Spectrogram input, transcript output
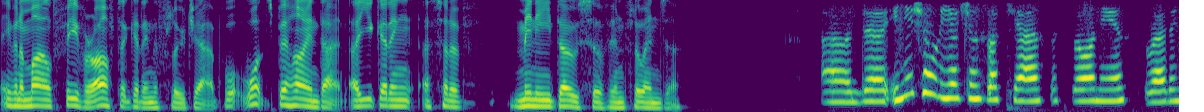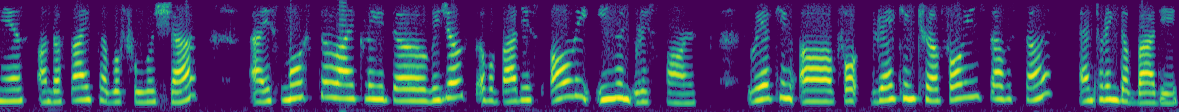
even a mild fever after getting the flu jab. what's behind that? Are you getting a sort of mini dose of influenza? Uh, the initial reactions such as soreness, redness on the site of a flu shot uh, is most likely the result of a body's early immune response, reacting, uh, for, reacting to a foreign substance entering the body.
